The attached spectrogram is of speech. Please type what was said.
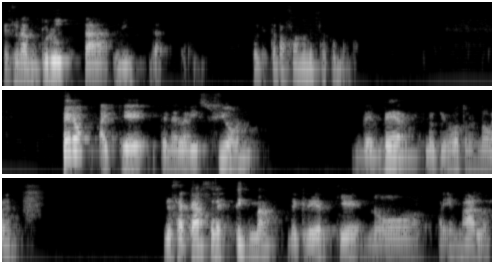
Es una brutalidad lo que está pasando en esa comuna. Pero hay que tener la visión de ver lo que otros no ven. De sacarse el estigma de creer que no hay es malo.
